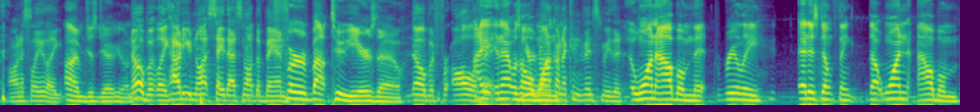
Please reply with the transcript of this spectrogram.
Honestly, like I'm just joking on no, but like how do you not say that's not the band? For about two years though, no, but for all of I- it. and that was all You're one- not going to convince me that one album that really, I just don't think that one album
